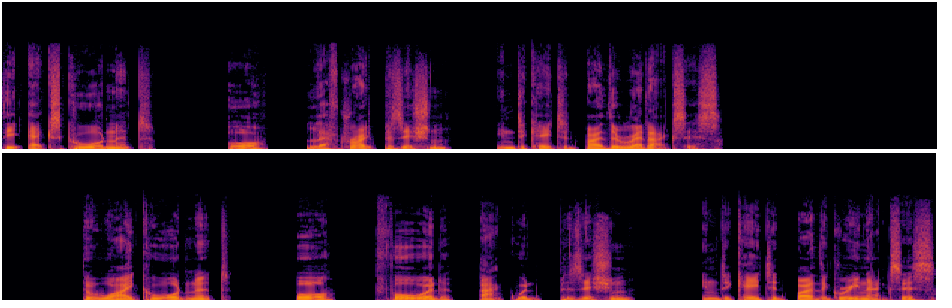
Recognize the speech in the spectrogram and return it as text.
the x coordinate, or left right position, indicated by the red axis, the y coordinate, or forward backward position, indicated by the green axis,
